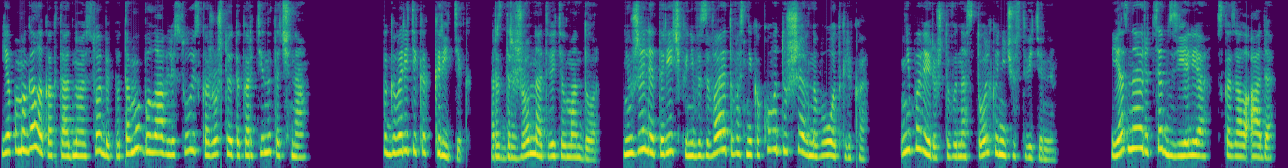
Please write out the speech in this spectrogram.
Я помогала как-то одной особе, потому была в лесу и скажу, что эта картина точна. «Вы говорите как критик», – раздраженно ответил Мандор. «Неужели эта речка не вызывает у вас никакого душевного отклика? Не поверю, что вы настолько нечувствительны». «Я знаю рецепт зелья», – сказала Ада,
